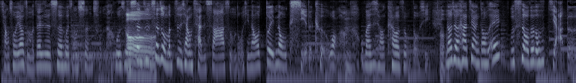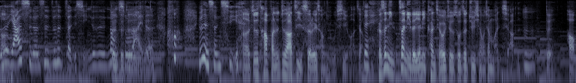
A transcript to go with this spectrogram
想说要怎么在这个社会中生存啊，或者是甚至、oh. 甚至我们自相残杀、啊、什么东西，然后对那种血的渴望啊，嗯、我本来是想要看到这种东西，uh. 然后结果他竟然跟我说：“哎、欸，不是哦，这都是假的，这、uh. 牙齿的是就是整形，就是弄出来的。”有点生气。呃，就是他反正就是他自己设了一场游戏嘛，这样。对。可是你在你的眼里看起来会觉得说这剧情好像蛮瞎的。嗯，对。好，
